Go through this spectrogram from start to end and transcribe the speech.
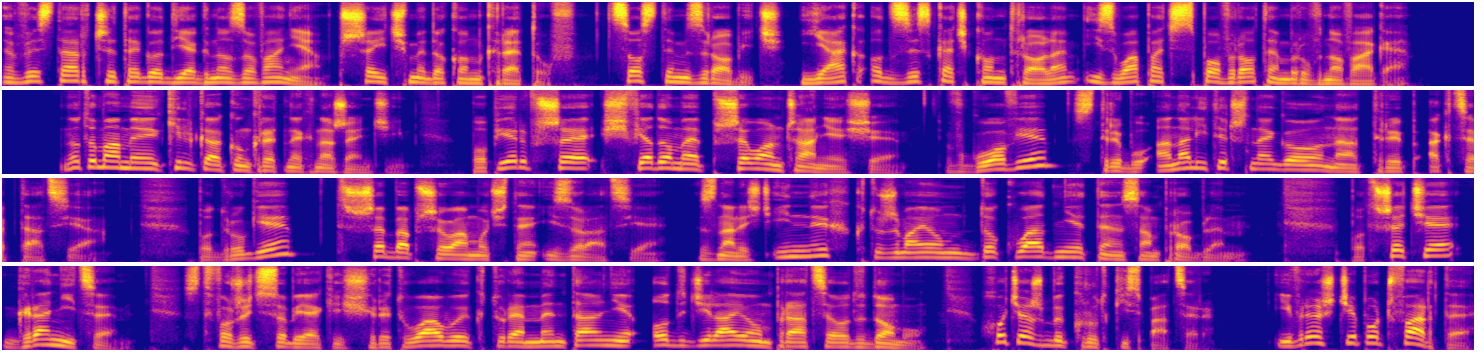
wystarczy tego diagnozowania. Przejdźmy do konkretów. Co z tym zrobić? Jak odzyskać kontrolę i złapać z powrotem równowagę? No to mamy kilka konkretnych narzędzi. Po pierwsze, świadome przełączanie się w głowie z trybu analitycznego na tryb akceptacja. Po drugie, trzeba przełamać tę izolację, znaleźć innych, którzy mają dokładnie ten sam problem. Po trzecie, granice. Stworzyć sobie jakieś rytuały, które mentalnie oddzielają pracę od domu, chociażby krótki spacer. I wreszcie po czwarte,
